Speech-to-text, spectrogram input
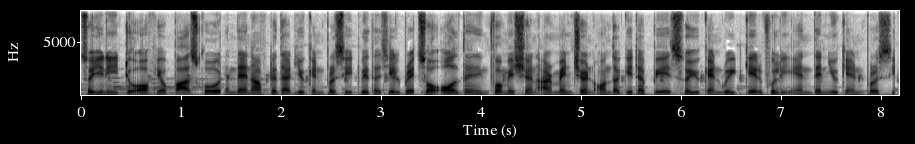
So you need to off your passcode. And then after that you can proceed with the jailbreak. So all the information are mentioned on the github page so you can read carefully and then you can proceed.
